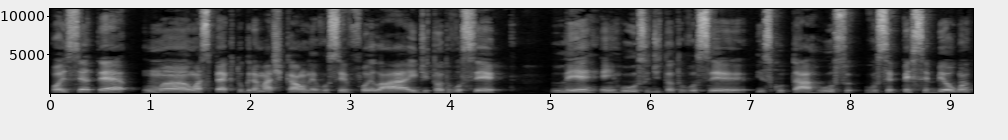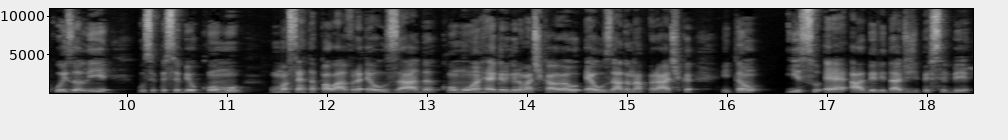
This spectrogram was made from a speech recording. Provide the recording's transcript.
Pode ser até uma, um aspecto gramatical, né? Você foi lá e de tanto você ler em russo, de tanto você escutar russo, você percebeu alguma coisa ali, você percebeu como uma certa palavra é usada, como uma regra gramatical é, é usada na prática. Então, isso é a habilidade de perceber.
